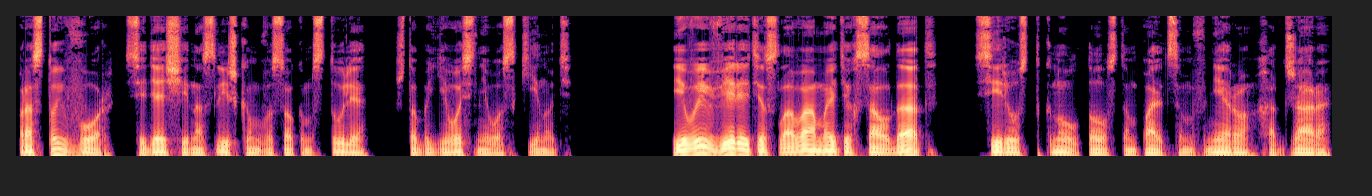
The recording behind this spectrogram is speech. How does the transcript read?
простой вор, сидящий на слишком высоком стуле, чтобы его с него скинуть. «И вы верите словам этих солдат?» Сириус ткнул толстым пальцем в Неру, Хаджара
